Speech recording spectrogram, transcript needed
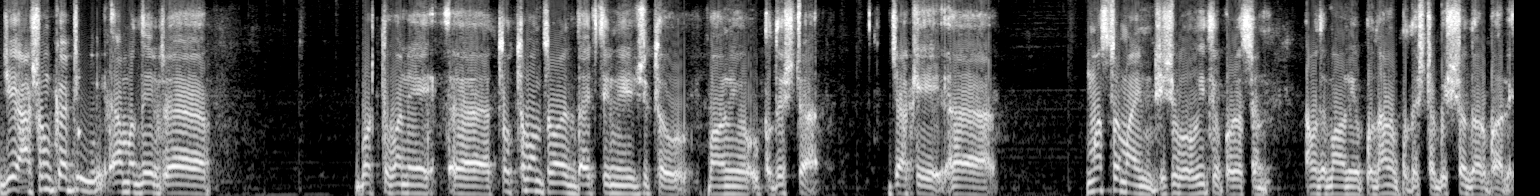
যে আশঙ্কাটি আমাদের আহ, বর্তমানে তথ্য মন্ত্রণালয়ের দায়িত্বে নিয়োজিত মাননীয় উপদেষ্টা যাকে মাস্টার মাইন্ড হিসেবে অভিহিত করেছেন আমাদের মাননীয় প্রধান উপদেষ্টা বিশ্ব দরবারে।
